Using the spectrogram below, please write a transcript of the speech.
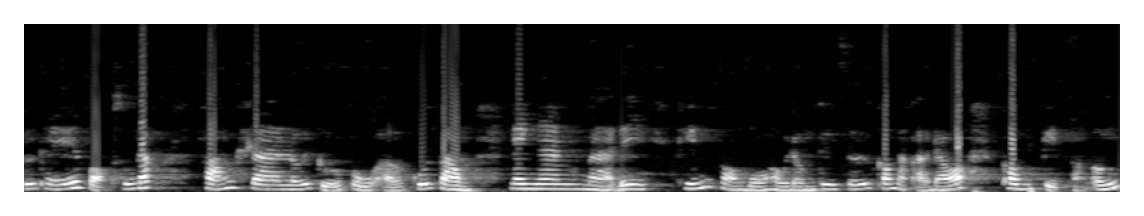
cứ thế vọt xuống đất, phóng ra lối cửa phụ ở cuối phòng, ngay ngang mà đi, khiến toàn bộ hội đồng thiên sứ có mặt ở đó không kịp phản ứng.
